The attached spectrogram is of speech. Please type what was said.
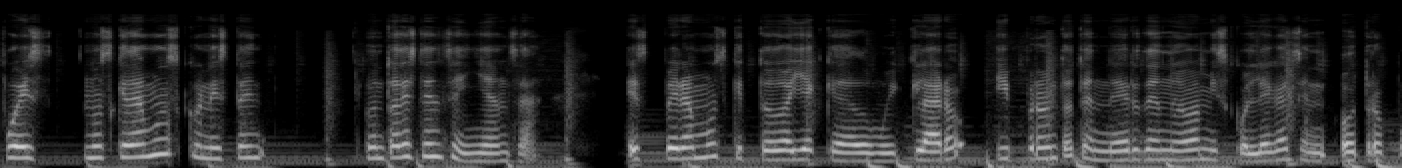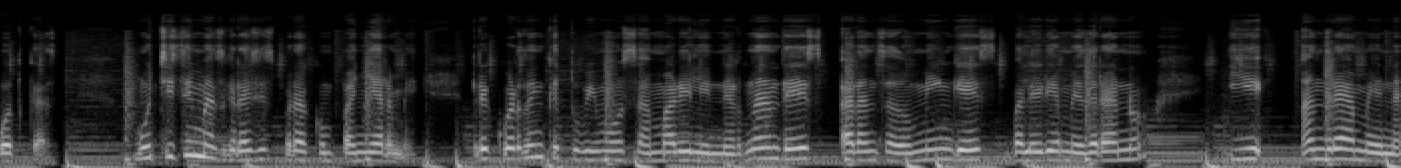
Pues nos quedamos con, esta, con toda esta enseñanza. Esperamos que todo haya quedado muy claro y pronto tener de nuevo a mis colegas en otro podcast. Muchísimas gracias por acompañarme. Recuerden que tuvimos a Marilyn Hernández, Aranza Domínguez, Valeria Medrano y Andrea Mena,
